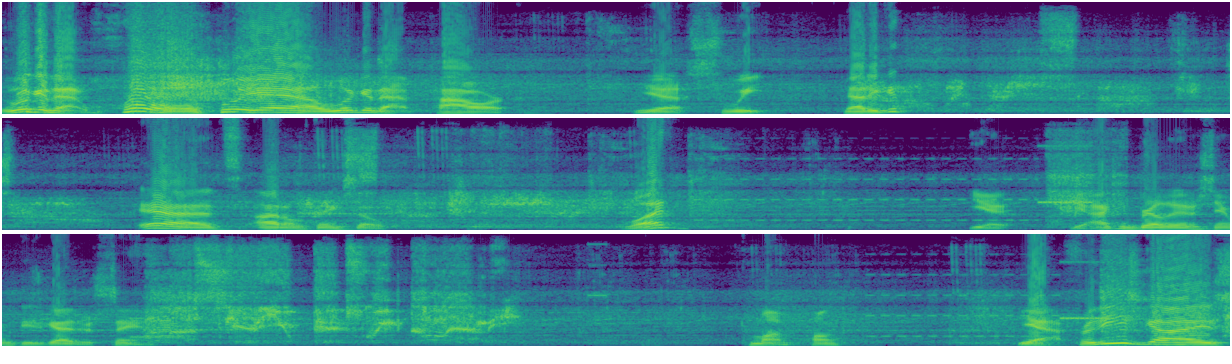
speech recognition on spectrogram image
Look at that. Whoa, yeah, look at that power. Yeah, sweet. Now to get... Yeah, it's... I don't think so. What? Yeah, yeah, I can barely understand what these guys are saying. I'm not scared of you pipsqueak. Come. Come on, punk. Yeah, for these guys,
